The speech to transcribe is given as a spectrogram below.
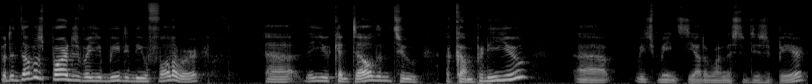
But the dumbest part is when you meet a new follower, uh, that you can tell them to accompany you, uh, which means the other one has to disappear.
